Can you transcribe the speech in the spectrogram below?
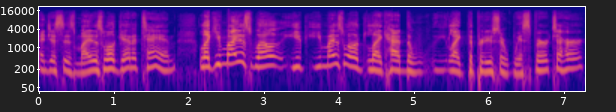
And just says, might as well get a tan. Like you might as well, you you might as well like had the like the producer whisper to her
